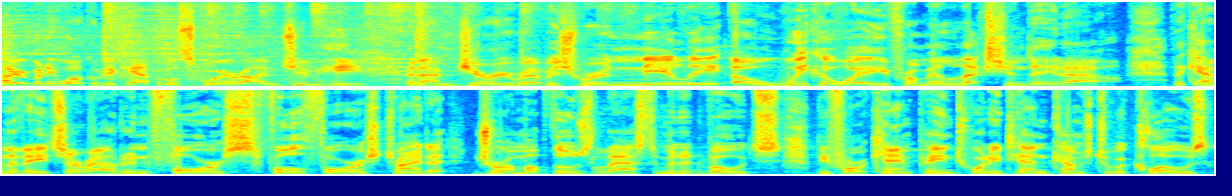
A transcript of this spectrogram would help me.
Hi, everybody. Welcome to Capitol Square. I'm Jim Heath. And I'm Jerry Revish. We're nearly a week away from Election Day now. The candidates are out in force, full force, trying to drum up those last-minute votes before Campaign 2010 comes to a close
